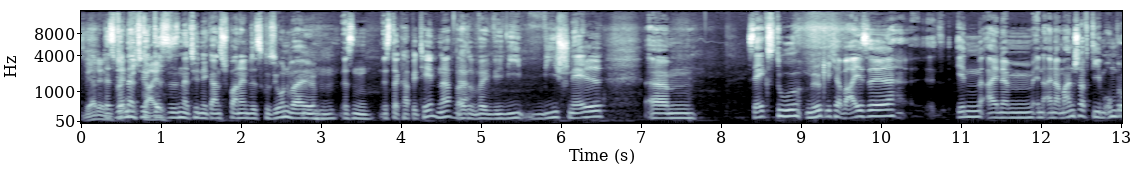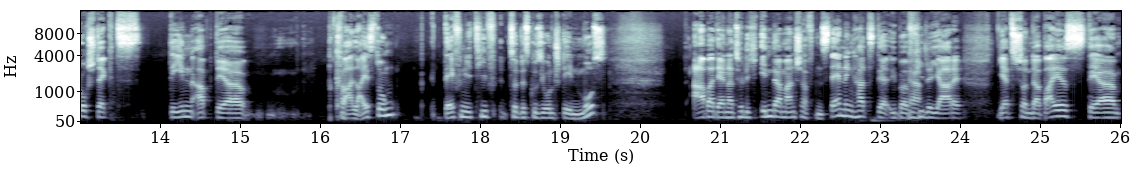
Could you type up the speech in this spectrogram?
wäre Das ich natürlich, geil. das ist natürlich eine ganz spannende Diskussion, weil ist ein ist der Kapitän, ne? Also wie wie wie schnell ähm, sägst du möglicherweise in einem in einer Mannschaft, die im Umbruch steckt, den ab, der qua Leistung definitiv zur Diskussion stehen muss. Aber der natürlich in der Mannschaft ein Standing hat, der über Ja. viele Jahre jetzt schon dabei ist, der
